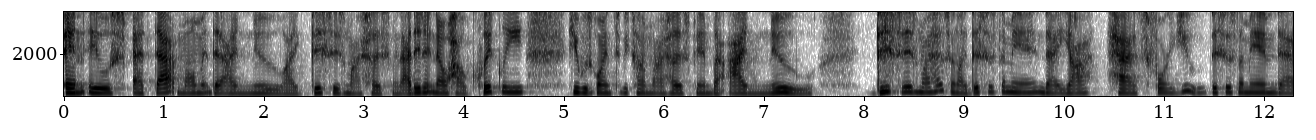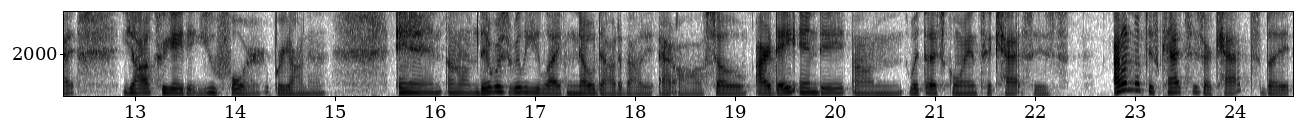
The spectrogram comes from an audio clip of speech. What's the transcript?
And it was at that moment that I knew like this is my husband. I didn't know how quickly he was going to become my husband, but I knew this is my husband. Like this is the man that Yah has for you. This is the man that Yah created you for, Brianna. And um, there was really like no doubt about it at all. So our date ended um, with us going to Katz's. I don't know if it's Katz's or Cats, but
